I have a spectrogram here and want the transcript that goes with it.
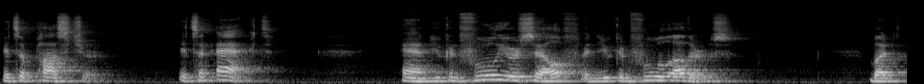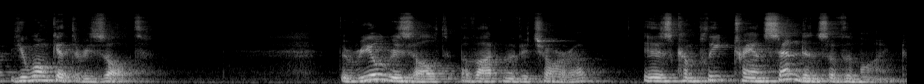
It's a posture. It's an act. And you can fool yourself and you can fool others, but you won't get the result. The real result of Atma Vichara is complete transcendence of the mind,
